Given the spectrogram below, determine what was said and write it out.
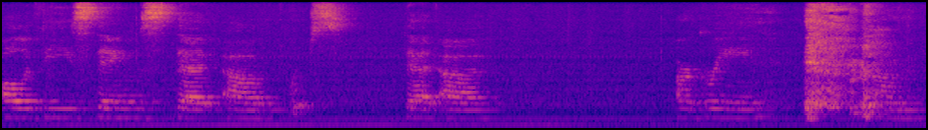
all of these things that, um, whoops, that uh, are green. Um,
